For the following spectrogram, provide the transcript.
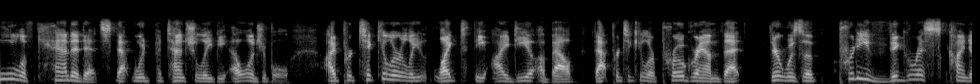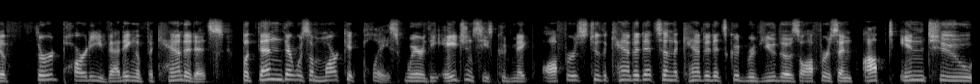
pool of candidates that would potentially be eligible. I particularly liked the idea about that particular program that there was a pretty vigorous kind of third party vetting of the candidates, but then there was a marketplace where the agencies could make offers to the candidates and the candidates could review those offers and opt into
